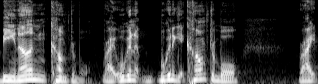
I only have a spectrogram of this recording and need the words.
being uncomfortable, right? We're gonna we're gonna get comfortable, right?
